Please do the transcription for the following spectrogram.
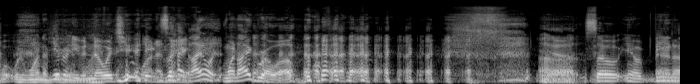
what we want to be? You don't even life. know what you want exactly. be. I don't, when I grow up. uh, so you know, being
